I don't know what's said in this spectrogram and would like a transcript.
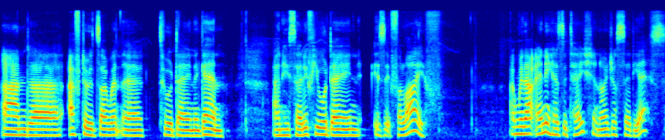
And uh, afterwards, I went there to ordain again. And he said, If you ordain, is it for life? And without any hesitation, I just said yes.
